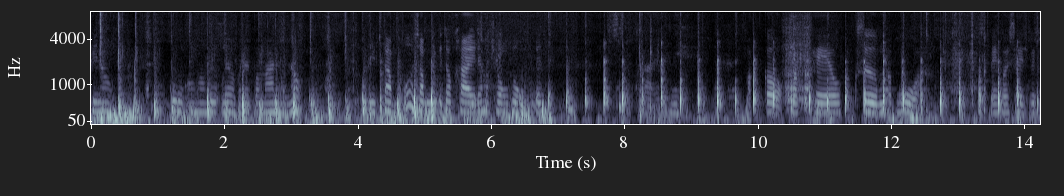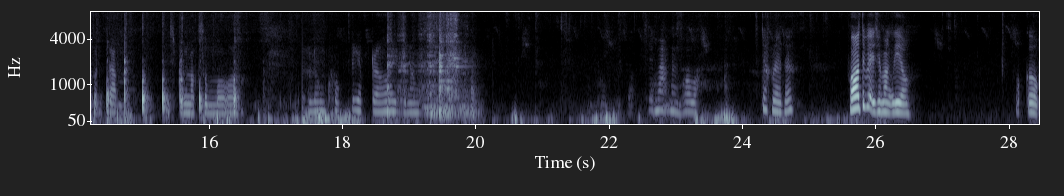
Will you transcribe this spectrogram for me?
พี่น้องกุ้งของเราเลือกแล้วก็ได้ประมาณนี้เนาะได้ตับโอ้ซับนี่ก็เจ้าไข่ได้เขาชองทงเล่นขายแบบนี้มักก อกมักแพรวมักเสริมมักบัว แม่ก็ใส่จะเป็นคนต่ำจะเป็นมักสมมอลงครกเรียบร้อยพี่น้องใช่มากหนึ่งพอบ่จักเลยเด้อพอที่เบะจะมังเดียวมะกอก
